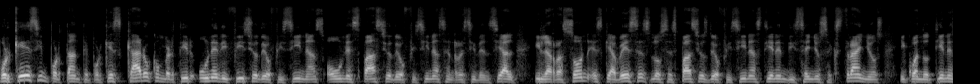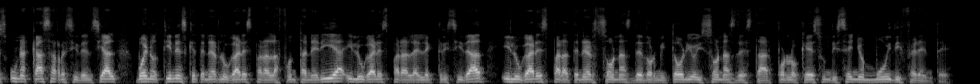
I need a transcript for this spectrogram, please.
¿Por qué es importante? Porque es caro convertir un edificio de oficinas o un espacio de oficinas en residencial y la razón es que a veces los espacios de oficinas tienen diseños extraños y cuando tienes una casa residencial, bueno, tienes que tener lugares para la fontanería y lugares para la electricidad y lugares para tener zonas de dormitorio y zonas de estar, por lo que es un diseño muy diferente.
